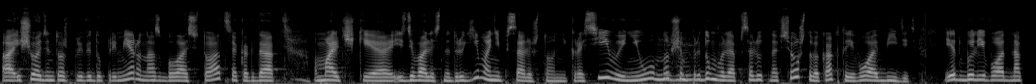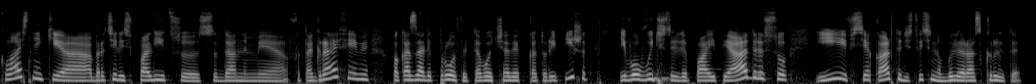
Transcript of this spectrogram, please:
А еще один тоже приведу пример. У нас была ситуация, когда мальчики издевались над другим, они писали, что он некрасивый, не ум, ну, в общем, mm-hmm. придумывали абсолютно все, чтобы как-то его обидеть. И это были его одноклассники, а, обратились в полицию с данными фотографий, фотографиями, показали профиль того человека, который пишет, его вычислили по IP-адресу, и все карты действительно были раскрыты.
